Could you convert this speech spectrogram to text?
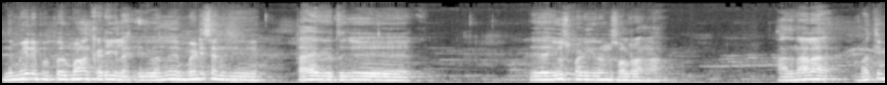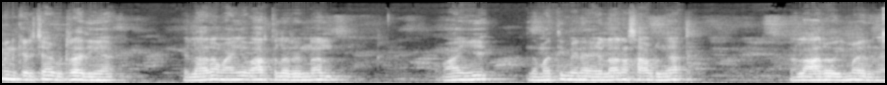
இந்த மீன் இப்போ பெரும்பாலும் கிடைக்கல. இது வந்து மெடிசனுக்கு தயாரிக்கிறதுக்கு இதை யூஸ் பண்ணிக்கிறேன்னு சொல்கிறாங்க அதனால் மத்தி மீன் கிடைச்சா விட்டுறாதீங்க. எல்லாரும் வாங்கி வாரத்தில் ரெண்டு நாள் வாங்கி இந்த மத்தி மீனை எல்லாரும் சாப்பிடுங்க. நல்லா ஆரோக்கியமாக இருங்க.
